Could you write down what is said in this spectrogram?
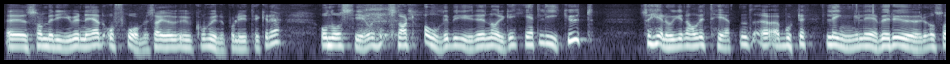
eh, som river ned og får med seg eh, kommunepolitikere. Og nå ser jo snart alle byer i Norge helt like ut. Så hele originaliteten eh, er borte. Lenge leve Røre og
